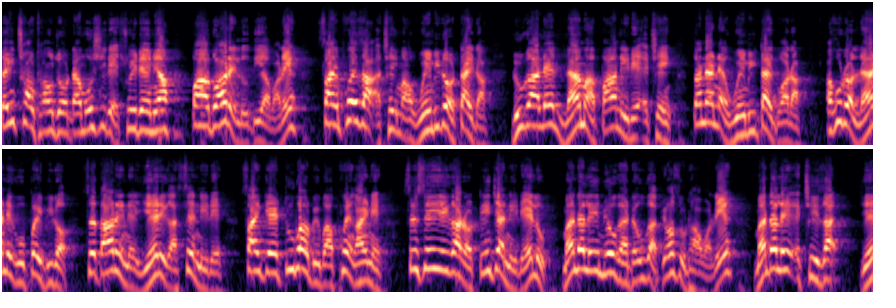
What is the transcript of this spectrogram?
သိန်း6000ကျော်တန်ဖိုးရှိတဲ့ရွှေတယ်များပါသွားတယ်လို့သိရပါတယ်စိုင်ဖွဲ့စာအချိန်မှာဝင်ပြီးတော့တိုက်တာလူကလည်းလမ်းမှာပါနေတဲ့အချိန်တနက်နဲ့ဝင်ပြီးတိုက်သွားတာအခုတော့လမ်းတွေကိုပိတ်ပြီးတော့စစ်သားတွေနဲ့ရဲတွေကစစ်နေတယ်စိုက်ကယ်တူးပေါက်တွေပါဖွင့်ခိုင်းတယ်စစ်ဆေးရေးကတော့တင်းကျပ်နေတယ်လို့မန္တလေးမြို့ကန်တအုပ်ကပြောဆိုထားပါတယ်မန္တလေးအခြေစိုက်ရဲ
